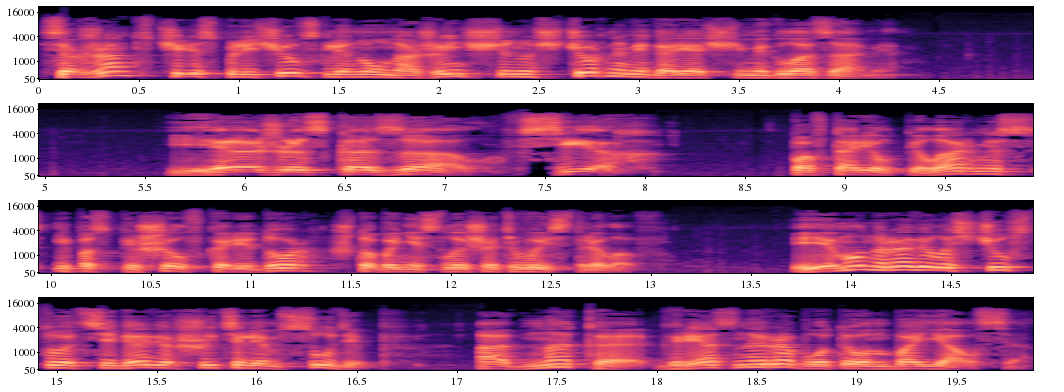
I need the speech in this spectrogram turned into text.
Сержант через плечо взглянул на женщину с черными горящими глазами. «Я же сказал, всех!» Повторил Пилармис и поспешил в коридор, чтобы не слышать выстрелов. Ему нравилось чувствовать себя вершителем судеб, однако грязной работы он боялся.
